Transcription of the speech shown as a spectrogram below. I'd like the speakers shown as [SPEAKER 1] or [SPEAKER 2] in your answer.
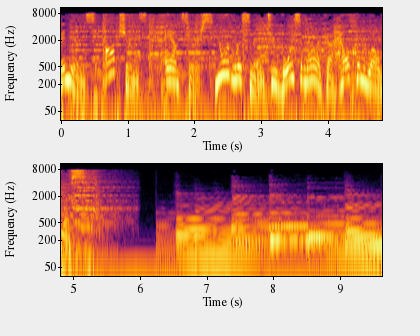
[SPEAKER 1] opinions, options, answers. You're listening to Voice America Health and Wellness.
